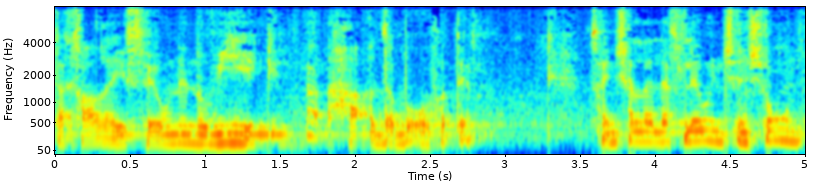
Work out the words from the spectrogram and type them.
Der græder i søvne, når vi ikke har der over for dem. Så inshallah, lad os lave intention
